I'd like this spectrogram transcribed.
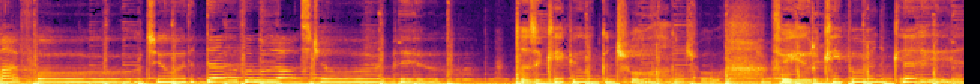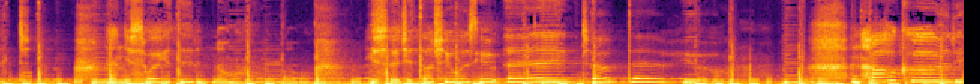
my fault. You were the devil, lost your appeal. Does it keep you in control? For you to keep her in a cage, and you swear you didn't know. You said you thought she was your age. How dare you? And how could you?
